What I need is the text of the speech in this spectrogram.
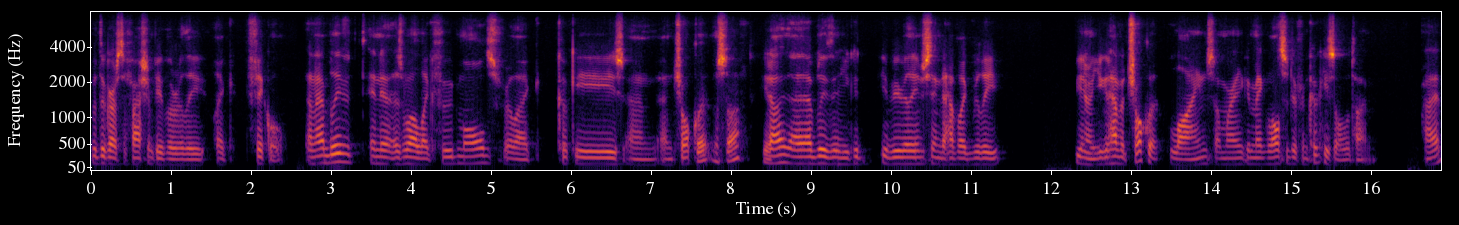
With regards to fashion, people are really like fickle, and I believe in it as well. Like food molds for like cookies and and chocolate and stuff. You know, I, I believe that you could. It'd be really interesting to have like really. You know, you can have a chocolate line somewhere. You can make lots of different cookies all the time, right?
